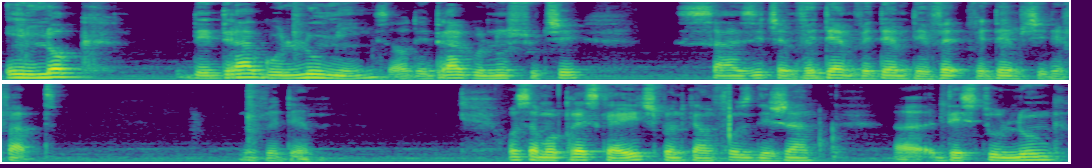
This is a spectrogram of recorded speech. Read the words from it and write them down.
În loc de dragul lumii sau de dragul nu știu ce, să zicem, vedem, vedem, de vedem și de fapt nu vedem. O să mă opresc aici pentru că am fost deja uh, destul lung.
